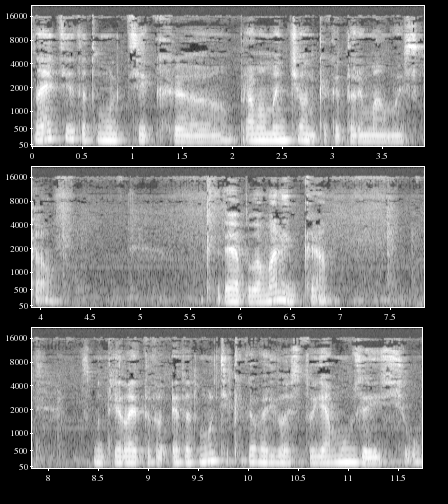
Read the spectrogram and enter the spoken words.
Знаете этот мультик э, про мамонтенка, который маму искал? Когда я была маленькая, смотрела этого, этот мультик и говорила, что я муза ищу.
